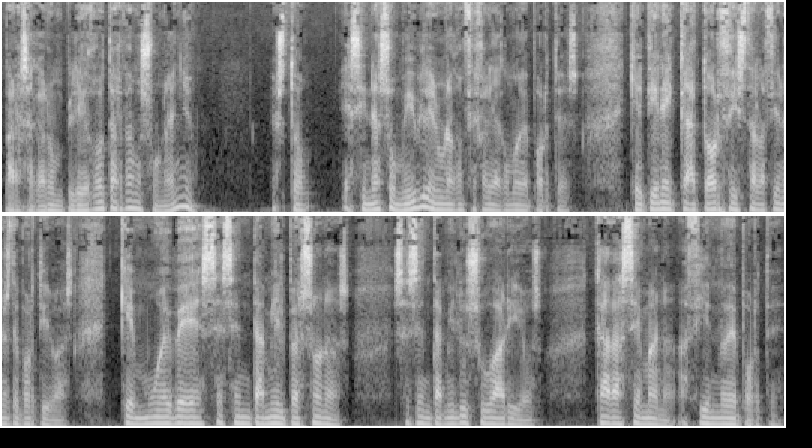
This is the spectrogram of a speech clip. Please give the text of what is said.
para sacar un pliego tardamos un año. Esto es inasumible en una concejalía como deportes, que tiene 14 instalaciones deportivas, que mueve 60.000 personas, 60.000 usuarios cada semana haciendo deporte.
